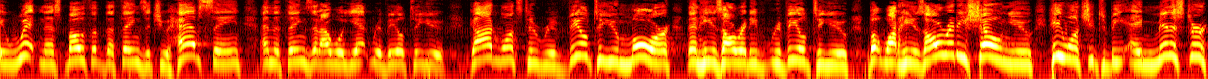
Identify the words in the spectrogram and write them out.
a witness both of the things that you have seen and the things that I will yet reveal to you. God wants to reveal to you more than He has already revealed to you, but what He has already shown you, He wants you to be a minister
